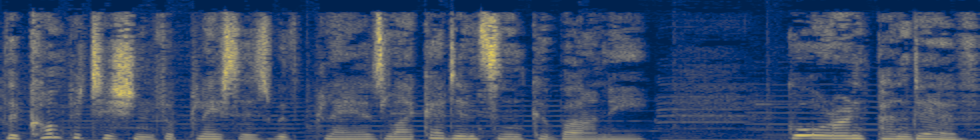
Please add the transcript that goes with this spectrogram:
The competition for places with players like Edinson Cavani, Goran Pandev,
